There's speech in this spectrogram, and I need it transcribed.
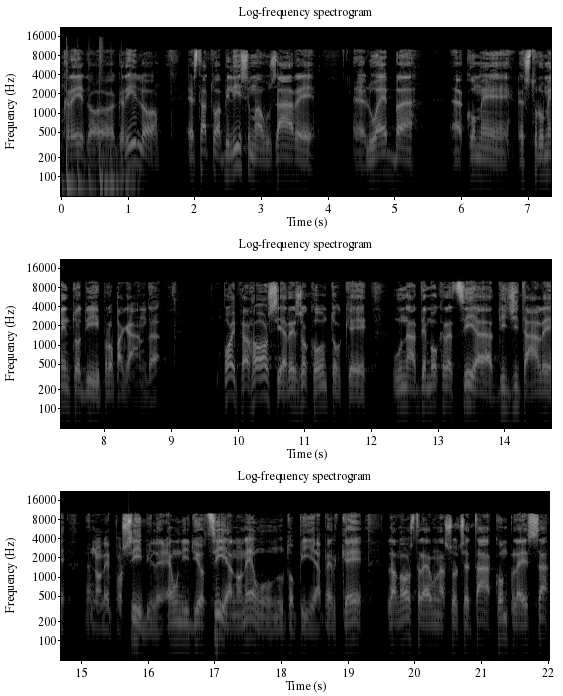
credo. Grillo è stato abilissimo a usare eh, il web eh, come strumento di propaganda. Poi però si è reso conto che una democrazia digitale non è possibile, è un'idiozia, non è un'utopia, perché la nostra è una società complessa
